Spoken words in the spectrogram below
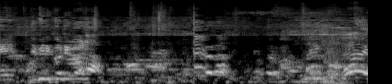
এই ডিবির কোটি কটা? এই,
